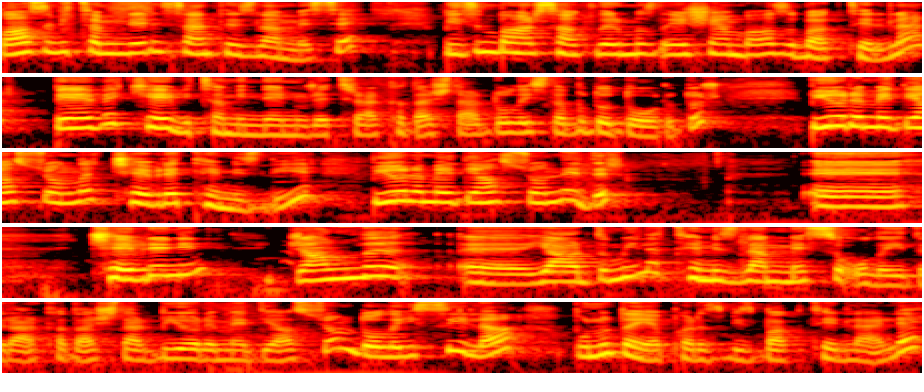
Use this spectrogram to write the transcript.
Bazı vitaminlerin sentezlenmesi bizim bağırsaklarımızda yaşayan bazı bakteriler B ve K vitaminlerini üretir arkadaşlar. Dolayısıyla bu da doğrudur. Biyoremedyasyonla çevre temizliği. Biyoremedyasyon nedir? Ee, çevrenin canlı e, yardımıyla temizlenmesi olayıdır arkadaşlar biyoremediasyon. Dolayısıyla bunu da yaparız biz bakterilerle.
